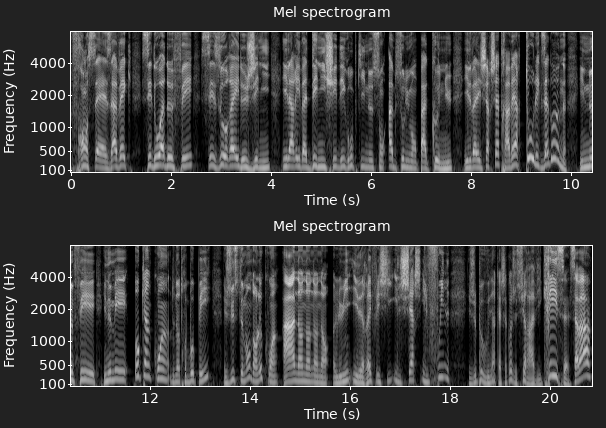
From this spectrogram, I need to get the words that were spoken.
française. Avec ses doigts de fée, ses oreilles de génie, il arrive à dénicher des groupes qui ne sont absolument pas connus. Il va les chercher à travers tout l'hexagone. Il ne fait, il ne met aucun coin de notre beau pays justement dans le coin. Ah non non non non, lui il réfléchit, il cherche, il fouine. Je peux vous dire qu'à chaque fois je suis ravi. Chris, ça va?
